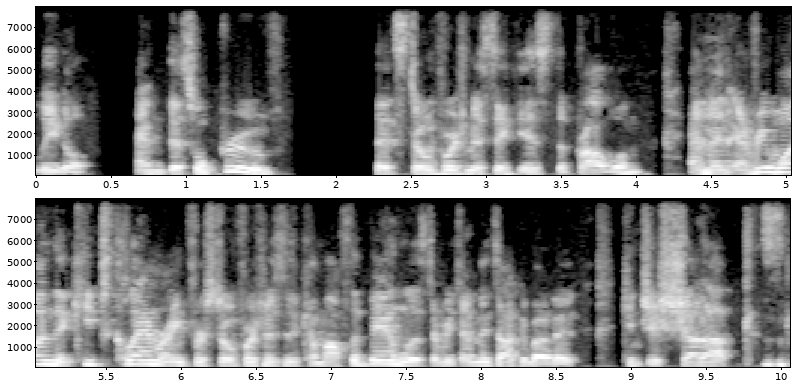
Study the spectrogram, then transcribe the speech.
legal, and this will prove that Stoneforge Mystic is the problem. And then everyone that keeps clamoring for Stoneforge Mystic to come off the ban list every time they talk about it can just shut up because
